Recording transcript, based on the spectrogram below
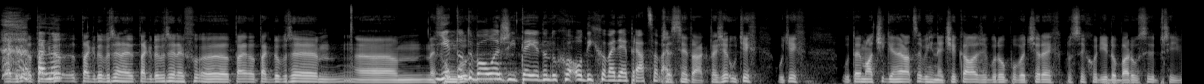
tak, tak, do, tak dobře, tak dobře, nef, eh, tak, tak dobře um, nefunguje. Je to dôležité jednoducho oddychovať aj pracovať. Přesně tak. Takže u, těch, u, těch, u té mladší generace bych nečekala, že budou po večerech prostě chodit do baru si při,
